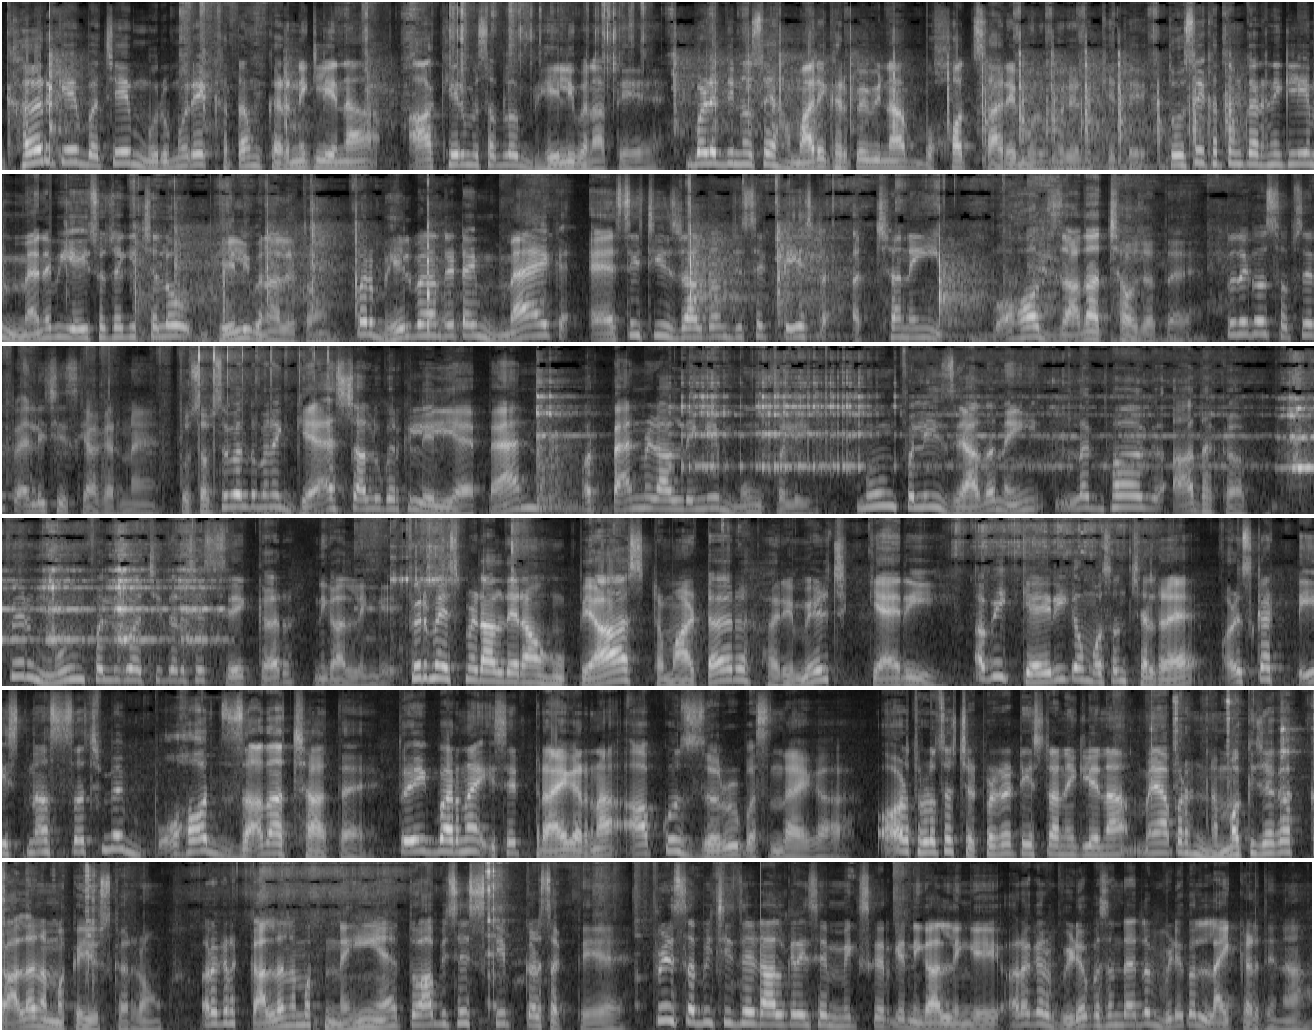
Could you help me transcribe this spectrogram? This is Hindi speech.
घर के बचे मुरमुरे खत्म करने के लिए ना, आखिर में सब लोग भेल बनाते हैं। बड़े दिनों से हमारे घर पे भी ना बहुत सारे मुरमुरे रखे थे। तो उसे खत्म करने के लिए मैंने भी यही सोचा कि चलो भेल बना लेता हूँ। पर भेल बनाते टाइम मैं एक ऐसी चीज़ डालता हूँ जिससे टेस्ट अच्छा नहीं, बहुत ज़्यादा अच्छा हो जाता है। तो देखो, सबसे पहली चीज़ क्या करना है? तो सबसे पहले तो मैंने गैस चालू करके ले लिया है पैन और पैन में डाल देंगे मूंगफली। मूंगफली ज़्यादा नहीं, लगभग आधा कप फिर मूंगफली को अच्छी तरह से सेक कर निकाल लेंगे। फिर मैं इसमें डाल दे रहा हूँ प्याज, टमाटर, हरी मिर्च, कैरी। अभी कैरी का मौसम चल रहा है और इसका टेस्ट ना सच में बहुत ज़्यादा अच्छा आता है। तो एक बार ना इसे ट्राई करना आपको ज़रूर पसंद आएगा। और थोड़ा सा चटपटा टेस्ट आने के लिए ना, मैं यहाँ पर नमक की जगह काला नमक का यूज़ कर रहा हूँ। और अगर काला नमक नहीं है तो आप इसे स्किप कर सकते हैं। फिर सभी चीज़ें डालकर इसे मिक्स करके निकाल लेंगे। और अगर वीडियो पसंद आए तो वीडियो को लाइक कर देना।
